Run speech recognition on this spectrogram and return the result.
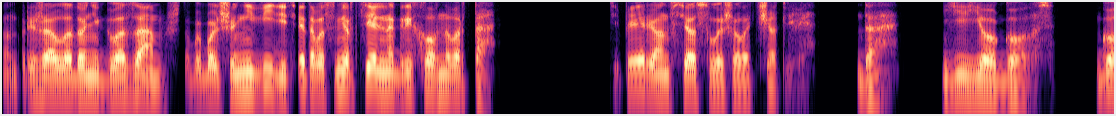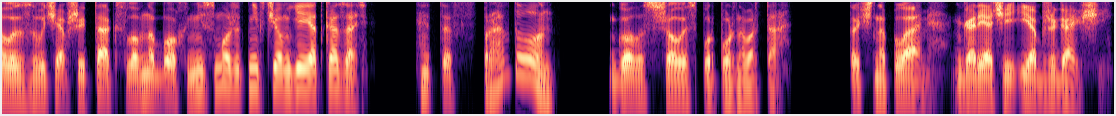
Он прижал ладони к глазам, чтобы больше не видеть этого смертельно греховного рта. Теперь он все слышал отчетливее. Да, ее голос. Голос, звучавший так, словно Бог не сможет ни в чем ей отказать. Это вправду он? Голос шел из пурпурного рта. Точно пламя, горячий и обжигающий,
